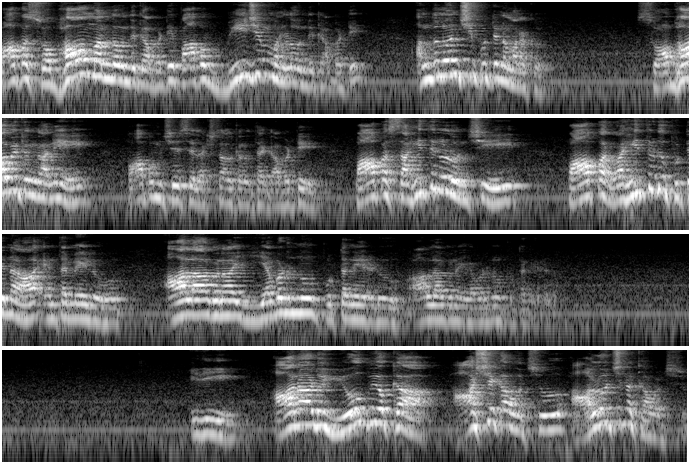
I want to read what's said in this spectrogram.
పాప స్వభావం మనలో ఉంది కాబట్టి పాప బీజం మనలో ఉంది కాబట్టి అందులోంచి పుట్టిన మనకు స్వాభావికంగానే పాపం చేసే లక్షణాలు కలుగుతాయి కాబట్టి పాప సహితులలోంచి పాప రహితుడు పుట్టిన ఎంత మేలు? అలాగున ఎవడును పుట్టనేరుడు అలాగున ఎవడును పుట్టనేరుడు. ఇది ఆనాడు యోబు యొక్క ఆశ కావచ్చు ఆలోచన కావచ్చు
